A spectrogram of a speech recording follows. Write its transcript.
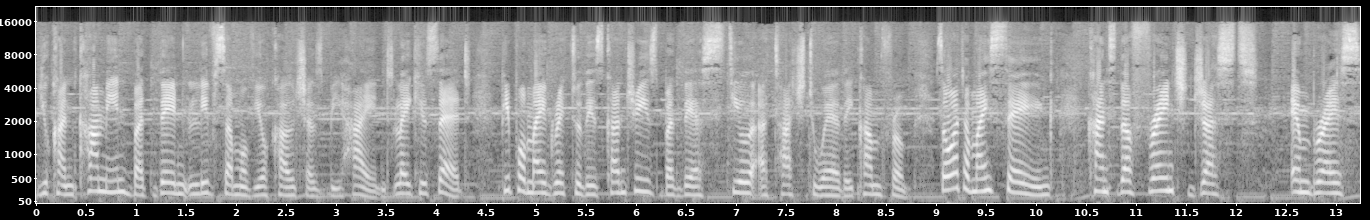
you can come in, but then leave some of your cultures behind. Like you said, people migrate to these countries, but they're still attached to where they come from. So, what am I saying? Can't the French just embrace?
